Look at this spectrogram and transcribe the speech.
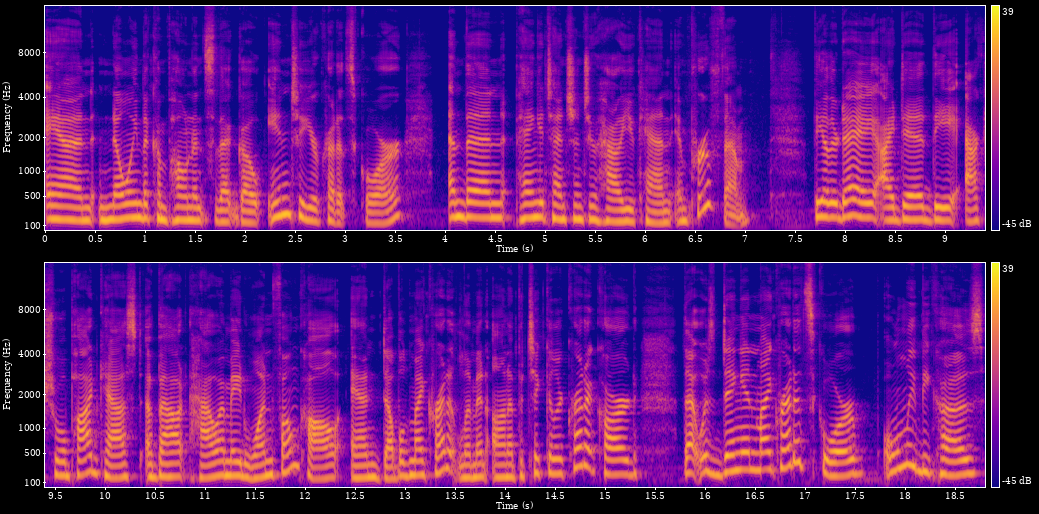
and knowing the components that go into your credit score and then paying attention to how you can improve them. The other day, I did the actual podcast about how I made one phone call and doubled my credit limit on a particular credit card that was dinging my credit score only because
